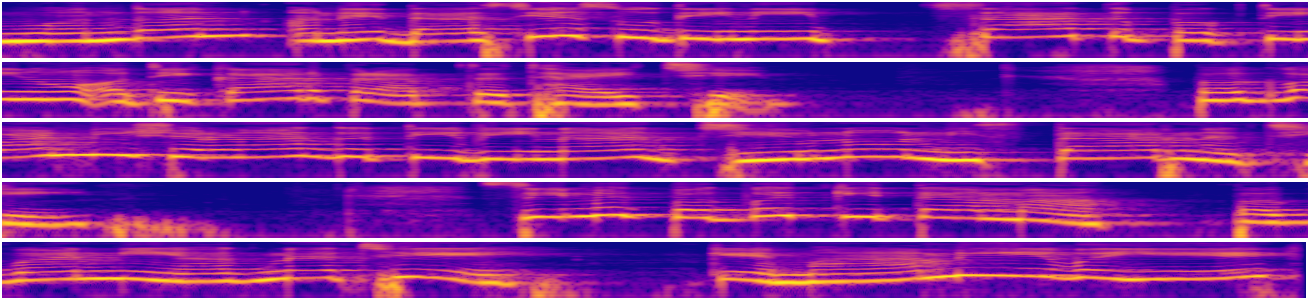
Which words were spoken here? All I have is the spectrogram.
વંદન અને દાસ્ય સુધીની સાત ભક્તિનો અધિકાર પ્રાપ્ત થાય છે. ભગવાનની શરણાગતિ વિના જીવનો નિસ્તાર નથી. શ્રીમદ ભગવદ્ ગીતામાં ભગવાનની આજ્ઞા છે કે મામેવયે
